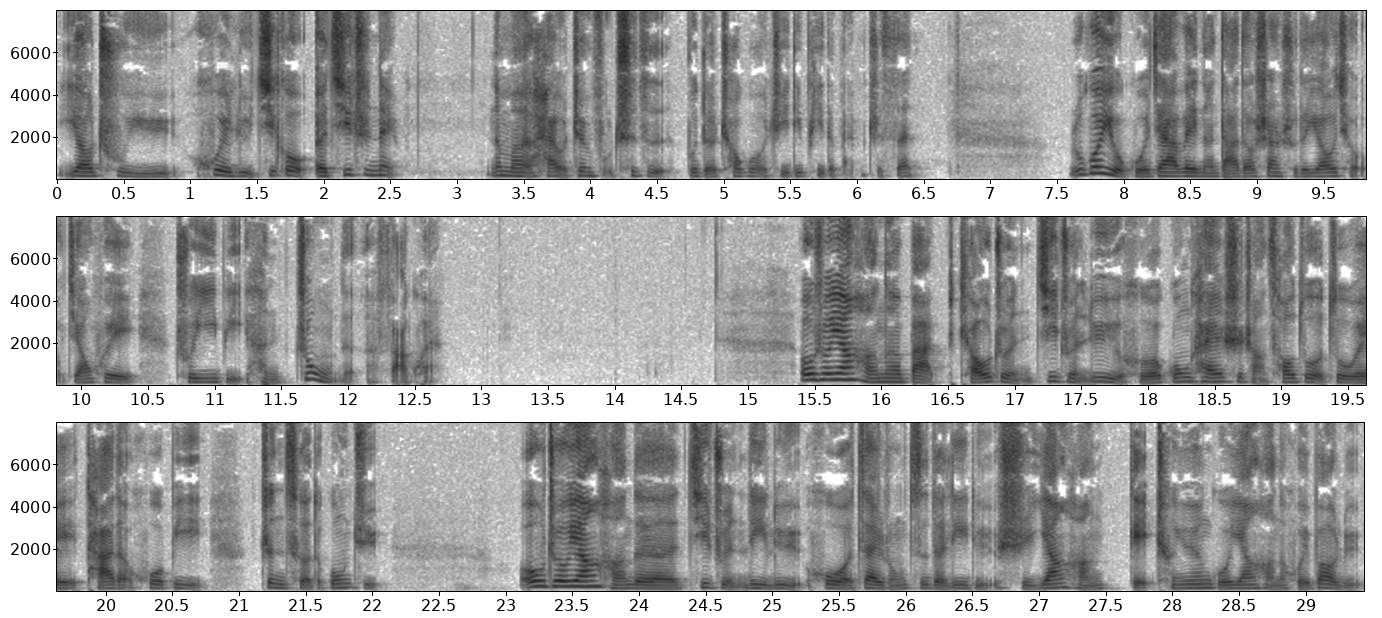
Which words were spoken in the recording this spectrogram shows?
要处于汇率机构呃机制内。那么还有政府赤字不得超过 GDP 的百分之三。如果有国家未能达到上述的要求，将会出一笔很重的罚款。欧洲央行呢，把调整基准率和公开市场操作作为它的货币政策的工具。欧洲央行的基准利率或再融资的利率是央行给成员国央行的回报率，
